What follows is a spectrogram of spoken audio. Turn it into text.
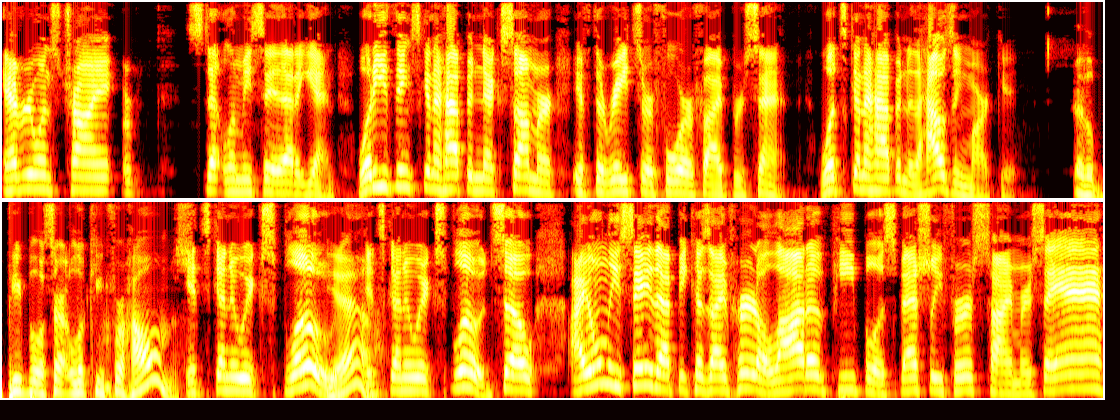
everyone's trying, or, let me say that again. What do you think's going to happen next summer if the rates are four or five percent? What's going to happen to the housing market? It'll, people will start looking for homes. It's going to explode. Yeah. It's going to explode. So I only say that because I've heard a lot of people, especially first timers, say, eh,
